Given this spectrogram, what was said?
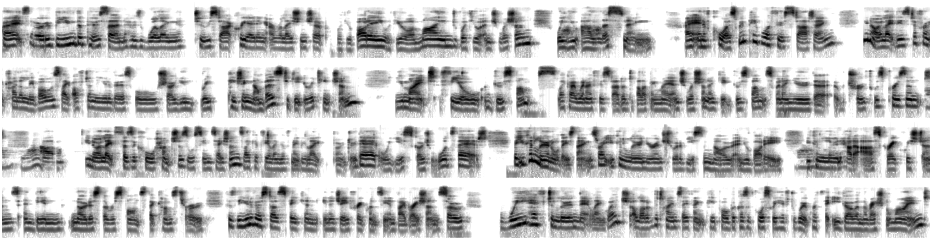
right? So, being the person who's willing to start creating a relationship with your body, with your mind, with your intuition, where you are listening. Right. And of course, when people are first starting, you know, like there's different kind of levels. Like often the universe will show you repeating numbers to get your attention. You might feel goosebumps. Like I, when I first started developing my intuition, I get goosebumps when I knew that truth was present. Oh, wow. um, you know, like physical hunches or sensations, like a feeling of maybe like, don't do that, or yes, go towards that. But you can learn all these things, right? You can learn your intuitive yes and no in your body. Wow. You can learn how to ask great questions and then notice the response that comes through. Because the universe does speak in energy, frequency, and vibration. So we have to learn that language. A lot of the times, I think people, because of course we have to work with the ego and the rational mind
